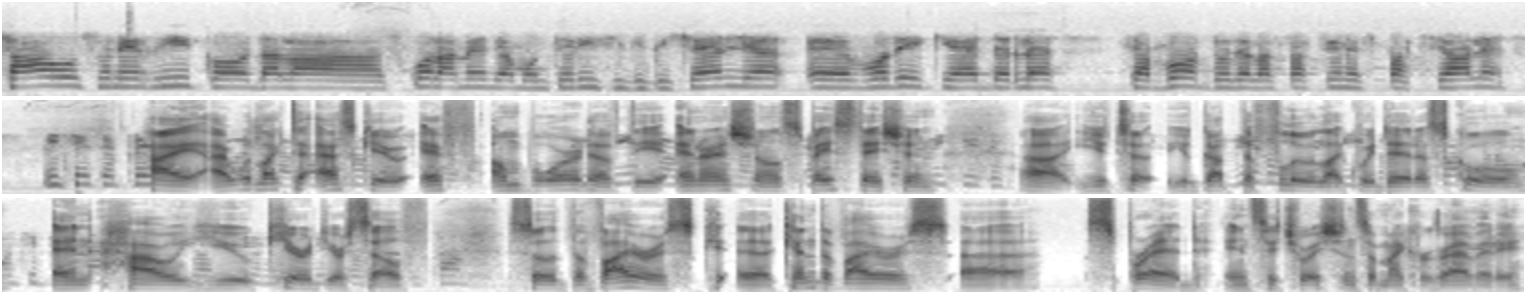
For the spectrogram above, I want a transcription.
Ciao, sono Enrico dalla scuola media Monterisi di Bisceglie e vorrei chiederle se a bordo della stazione spaziale Hi, I would like to ask you if on board of the International Space Station uh, you took you got the flu like we did at school and how you cured yourself. So the virus, uh, can the virus uh, spread in situations of microgravity.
